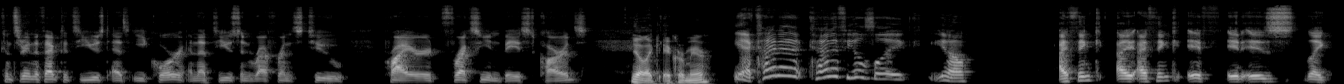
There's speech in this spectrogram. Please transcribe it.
considering the fact it's used as Ichor and that's used in reference to prior Phyrexian based cards. Yeah, like Ikramir. Yeah, kind of kind of feels like, you know, I think I I think if it is like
